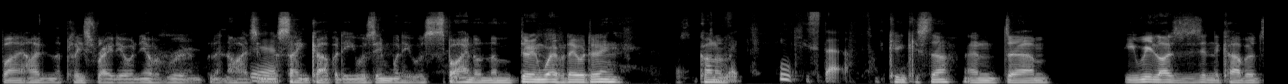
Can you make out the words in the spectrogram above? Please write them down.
by hiding the police radio in the other room, and then hides in the same cupboard he was in when he was spying on them, doing whatever they were doing, kind of like kinky stuff. kinky stuff. And um, he realizes he's in the cupboard,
